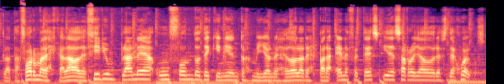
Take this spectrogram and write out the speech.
plataforma de escalado de Ethereum planea un fondo de 500 millones de dólares para NFTs y desarrolladores de juegos.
